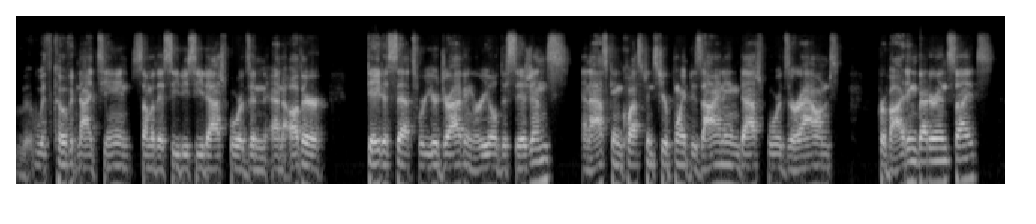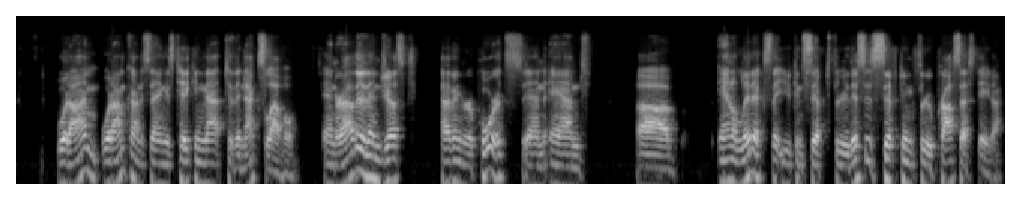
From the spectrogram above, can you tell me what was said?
with COVID 19, some of the CDC dashboards and, and other data sets where you're driving real decisions and asking questions to your point, designing dashboards around providing better insights what i'm what i'm kind of saying is taking that to the next level. And rather than just having reports and and uh, analytics that you can sift through this is sifting through process data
